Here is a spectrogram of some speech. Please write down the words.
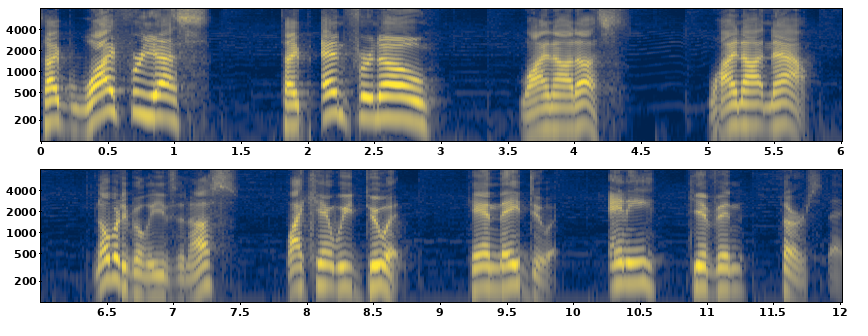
Type Y for yes, type N for no. Why not us? Why not now? Nobody believes in us. Why can't we do it? Can they do it? Any given Thursday.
